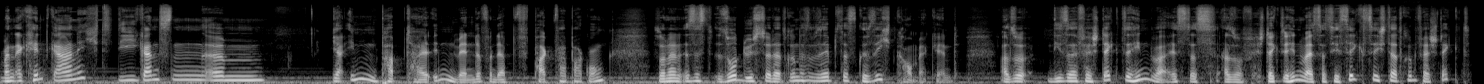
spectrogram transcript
man erkennt gar nicht die ganzen ähm, ja, Innenpappteil, Innenwände von der Verpackung, sondern es ist so düster da drin, dass man selbst das Gesicht kaum erkennt. Also dieser versteckte Hinweis, dass, also versteckte Hinweis, dass die Six sich da drin versteckt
